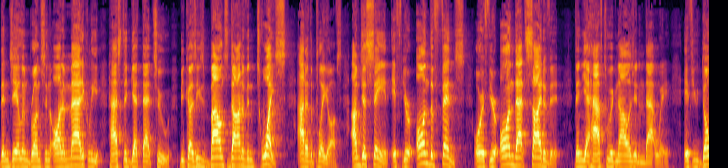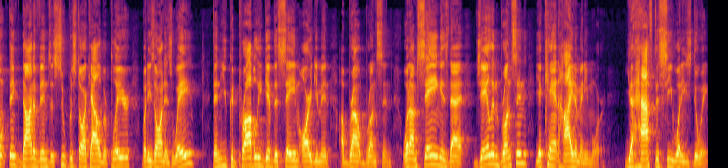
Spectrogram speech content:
then Jalen Brunson automatically has to get that too because he's bounced Donovan twice out of the playoffs. I'm just saying, if you're on the fence or if you're on that side of it, then you have to acknowledge it in that way. If you don't think Donovan's a superstar caliber player, but he's on his way, then you could probably give the same argument about Brunson. What I'm saying is that Jalen Brunson, you can't hide him anymore. You have to see what he's doing.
